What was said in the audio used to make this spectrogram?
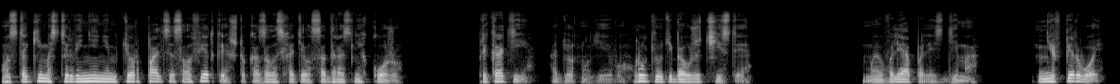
Он с таким остервенением тер пальцы салфеткой, что, казалось, хотел содрать с них кожу. «Прекрати!» — одернул я его. «Руки у тебя уже чистые». Мы вляпались, Дима. Не впервой.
